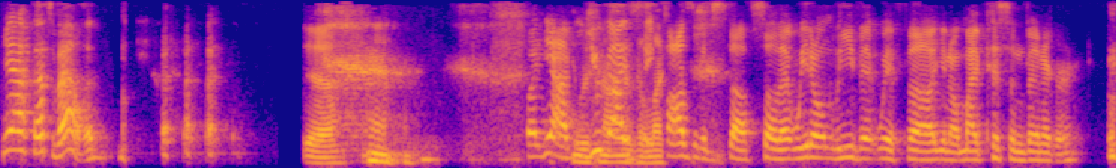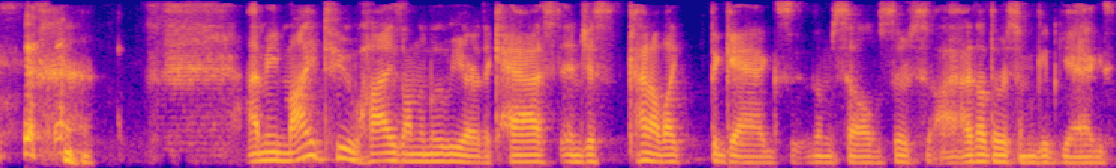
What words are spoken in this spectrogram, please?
Yeah, that's valid. Yeah. But yeah, you guys say elect- positive stuff so that we don't leave it with uh, you know my piss and vinegar. I mean, my two highs on the movie are the cast and just kind of like the gags themselves. There's, I, I thought there were some good gags,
